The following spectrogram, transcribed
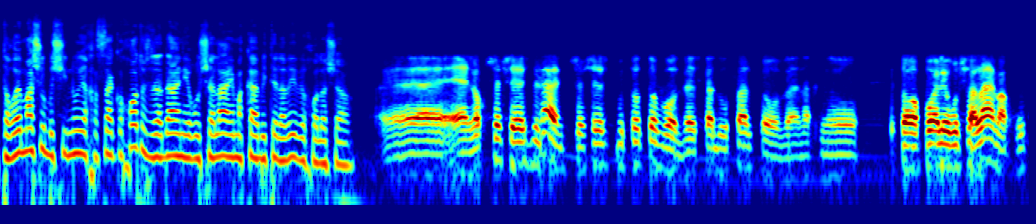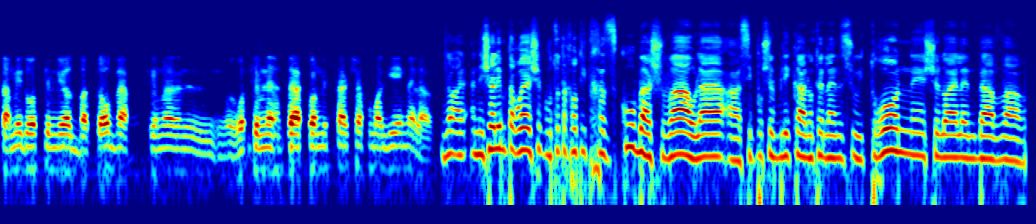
אתה רואה משהו בשינוי יחסי הכוחות, או שזה עדיין ירושלים, מכבי תל אביב וכל השאר? אני לא חושב שיש דעה, אני חושב שיש קבוצות טובות ויש כדורסל טוב, ואנחנו, בתור הפועל ירושלים, אנחנו תמיד רוצים להיות בטוב, ואנחנו רוצים לנצח כל משחק שאנחנו מגיעים אליו. לא, אני שואל אם אתה רואה שקבוצות אחרות התחזקו בהשוואה, אולי הסיפור של בלי קהל נותן להן איזשהו יתרון אה, שלא היה להן בעבר.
